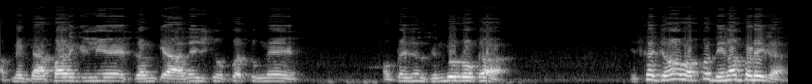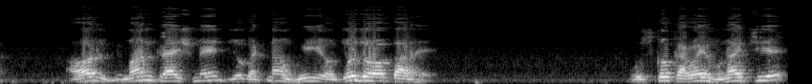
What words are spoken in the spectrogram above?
अपने व्यापार के लिए ट्रंप के आदेश के ऊपर तुमने ऑपरेशन सिंदूर रोका। इसका जवाब आपको देना पड़ेगा। और विमान क्रैश में जो घटना हुई और जो जवाबदार है, उसको कार्रवाई होना चाहिए।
